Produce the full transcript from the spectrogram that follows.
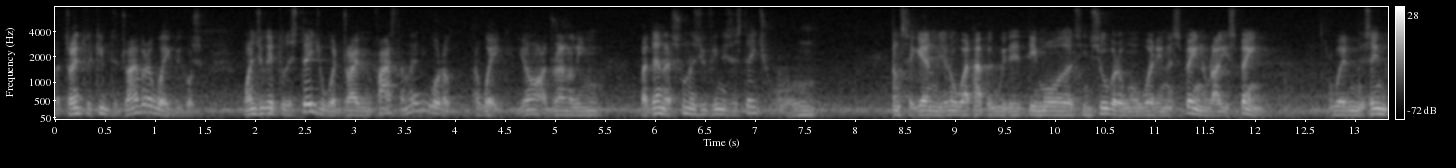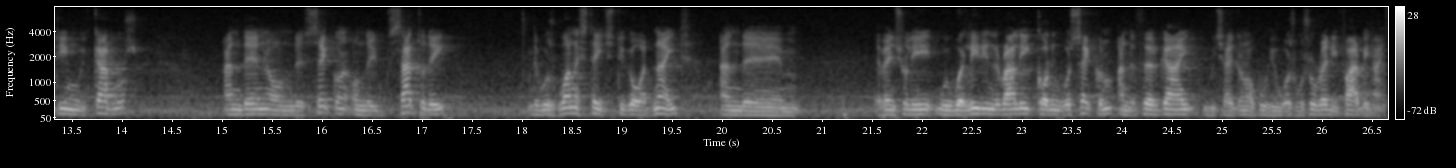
but trying to keep the driver awake, because once you get to the stage, you were driving fast, and then you were awake, you know, adrenaline. But then as soon as you finish the stage, vroom. once again, you know what happened with the team orders in Subaru when we were in Spain, Rally Spain. We were in the same team with Carlos, and then on the second, on the Saturday, there was one stage to go at night, and um, eventually we were leading the rally. Colin was second, and the third guy, which I don't know who he was, was already far behind,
